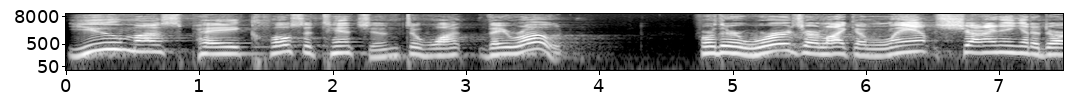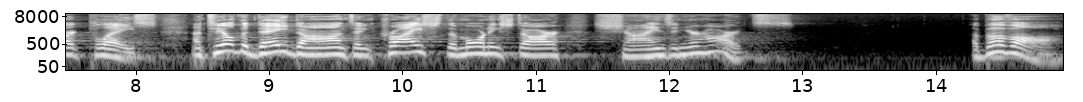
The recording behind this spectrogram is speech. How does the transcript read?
You must pay close attention to what they wrote. For their words are like a lamp shining in a dark place until the day dawns and Christ, the morning star, shines in your hearts. Above all,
